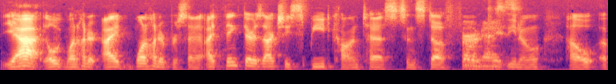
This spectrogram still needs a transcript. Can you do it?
Yeah, oh, 100 I 100%. I think there's actually speed contests and stuff for Oh, nice. you know how uh,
